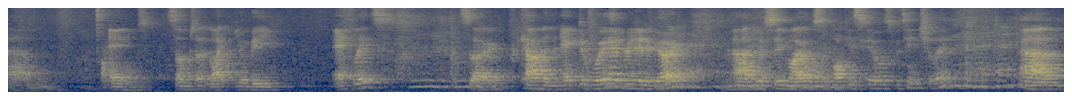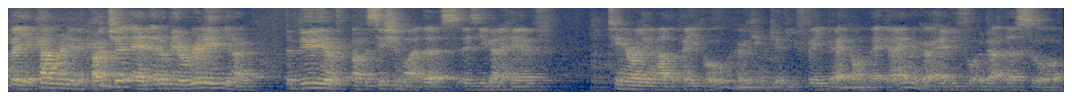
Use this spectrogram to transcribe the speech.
Um, and sometimes, like you'll be athletes, so come in active wear, ready to go. Um, you'll see my awesome hockey skills potentially. Um, but yeah, come ready to coach it, and it'll be a really, you know, the beauty of, of a session like this is you're going to have 10 or 11 other people who can give you feedback on that game and go, have you thought about this? Or,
